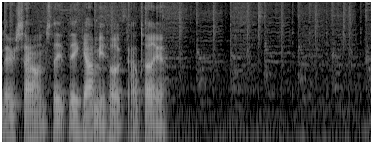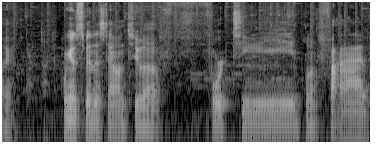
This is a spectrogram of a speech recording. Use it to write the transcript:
Their sounds they they got me hooked. I'll tell you. We're gonna spin this down to a point five.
